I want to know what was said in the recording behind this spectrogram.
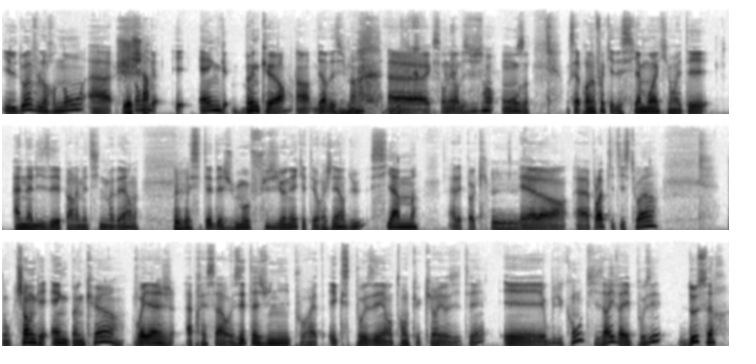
ils doivent leur nom à Les Chang chats. et Eng Bunker, hein, bien des humains, euh, qui sont nés en 1811. Donc c'est la première fois qu'il y a des Siamois qui ont été analysés par la médecine moderne. Mhm. Et c'était des jumeaux fusionnés qui étaient originaires du Siam à l'époque. Hmm. Et alors, euh, pour la petite histoire, donc Chang et Eng Bunker voyagent après ça aux États-Unis pour être exposés en tant que curiosité. Et au bout du compte, ils arrivent à épouser deux sœurs.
